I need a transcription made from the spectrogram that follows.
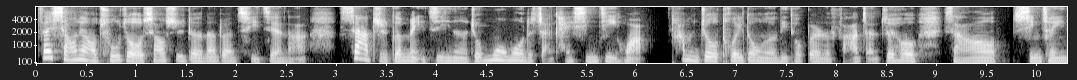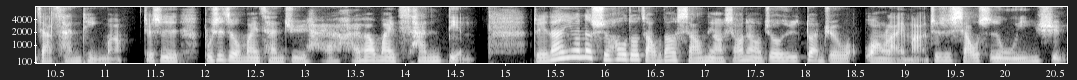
在小鸟出走消失的那段期间啊，夏芷跟美纪呢就默默的展开新计划，他们就推动了 Little Bird 的发展，最后想要形成一家餐厅嘛，就是不是只有卖餐具，还还要卖餐点。对，那因为那时候都找不到小鸟，小鸟就是断绝往往来嘛，就是消失无音讯。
